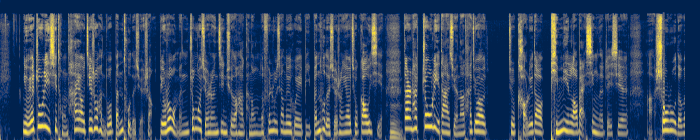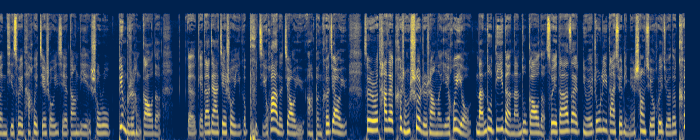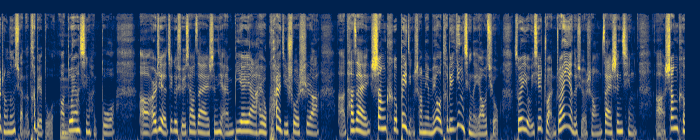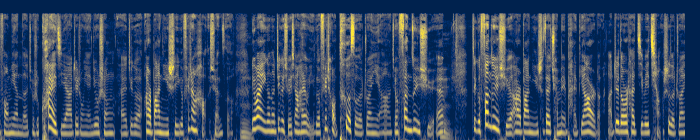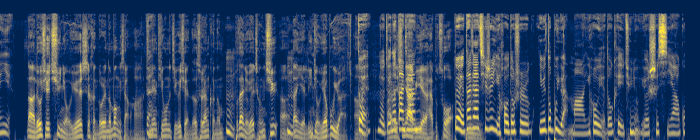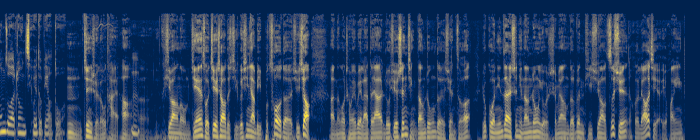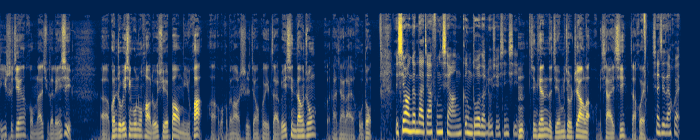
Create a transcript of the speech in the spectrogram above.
纽约州立系统它要接收很多本土的学生，比如说我们中国学生进去的话，可能我们的分数相对会比本土的学生要求高一些。嗯，但是它州立大学呢，它就要。就考虑到平民老百姓的这些啊收入的问题，所以它会接收一些当地收入并不是很高的，给给大家接受一个普及化的教育啊本科教育。所以说它在课程设置上呢也会有难度低的、难度高的，所以大家在纽约州立大学里面上学会觉得课程能选的特别多啊，多样性很多。呃，而且这个学校在申请 MBA 啊，还有会计硕士啊，啊，它在商科背景上面没有特别硬性的要求，所以有一些转专业的学生在申请啊商科方面的，就是会计啊这种研究生，哎，这个阿尔巴尼是一个非常好的选择。嗯，另外一个呢，这个学校还有一个非常有特色的专业啊，叫犯罪学。嗯，这个犯罪学阿尔巴尼是在全美排第二的啊，这都是他极为强势的专业。那留学去纽约是很多人的梦想哈。今天提供的几个选择，虽然可能不在纽约城区啊，但也离纽约不远啊。对，我觉得大家性价比也还不错。对，大家其实以后都是因为都不远嘛，以后也都可以去纽约实习啊、工作这种机会都比较多。嗯，近水楼台哈。嗯，希望呢，我们今天所介绍的几个性价比不错的学校啊，能够成为未来大家留学申请当中的选择。如果您在申请当中有什么样的问题需要咨询和了解，也欢迎第一时间和我们来取得联系。呃，关注微信公众号“留学爆米花”啊，我和本老师将会在微信当中和大家来互动，也希望跟大家分享更多的留学信息。嗯，今天的节目就是这样了，我们下一期再会，下期再会。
